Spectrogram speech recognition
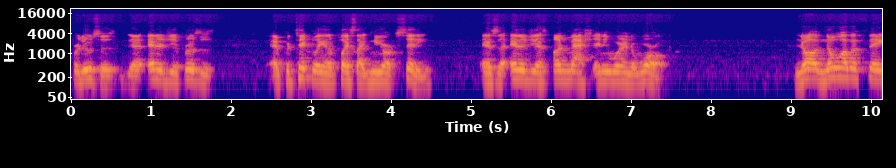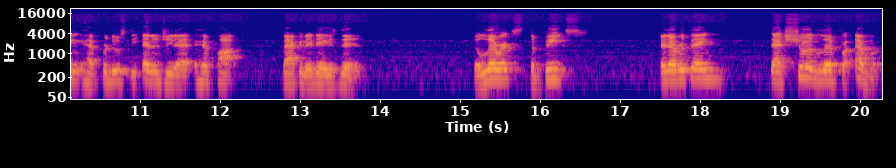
produces, the energy it produces, and particularly in a place like New York City, is an energy that's unmatched anywhere in the world. No, no other thing had produced the energy that hip hop back in the days did. The lyrics, the beats, and everything that should live forever,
